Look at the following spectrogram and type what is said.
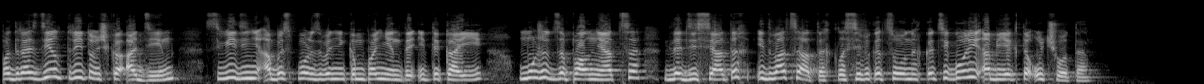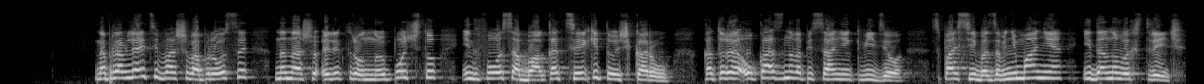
Подраздел 3.1 «Сведения об использовании компонента ИТКИ» может заполняться для десятых и двадцатых классификационных категорий объекта учета. Направляйте ваши вопросы на нашу электронную почту infosobakaceki.ru, которая указана в описании к видео. Спасибо за внимание и до новых встреч!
